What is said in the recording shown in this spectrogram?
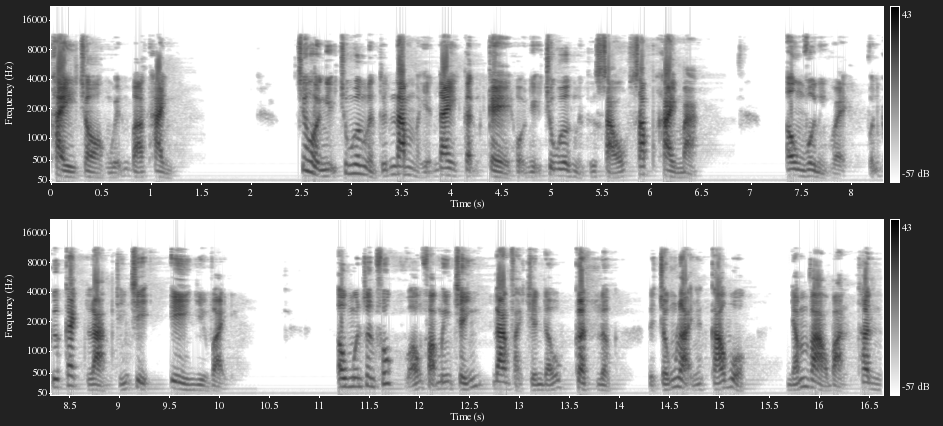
thay cho Nguyễn Bá Thành. Trước hội nghị trung ương lần thứ 5 hiện nay cận kề hội nghị trung ương lần thứ 6 sắp khai mạc, ông Vương Đình Huệ vẫn cứ cách làm chính trị y như vậy. Ông Nguyễn Xuân Phúc và ông Phạm Minh Chính đang phải chiến đấu cật lực để chống lại những cáo buộc nhắm vào bản thân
